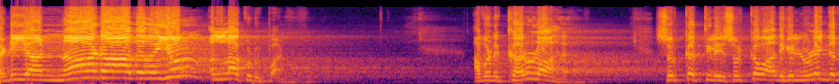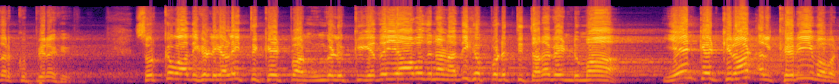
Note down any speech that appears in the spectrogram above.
அடியான் நாடாததையும் அல்லாஹ் கொடுப்பான். அவனுக்கு அருளாக சொர்க்கத்திலே சொர்க்கவாதிகள் நுழைந்ததற்கு பிறகு சொர்க்கவாதிகளை அழைத்து கேட்பான் உங்களுக்கு எதையாவது நான் அதிகப்படுத்தி தர வேண்டுமா? ஏன்? கேட்கிறான் அல் கரீம் அவன்.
